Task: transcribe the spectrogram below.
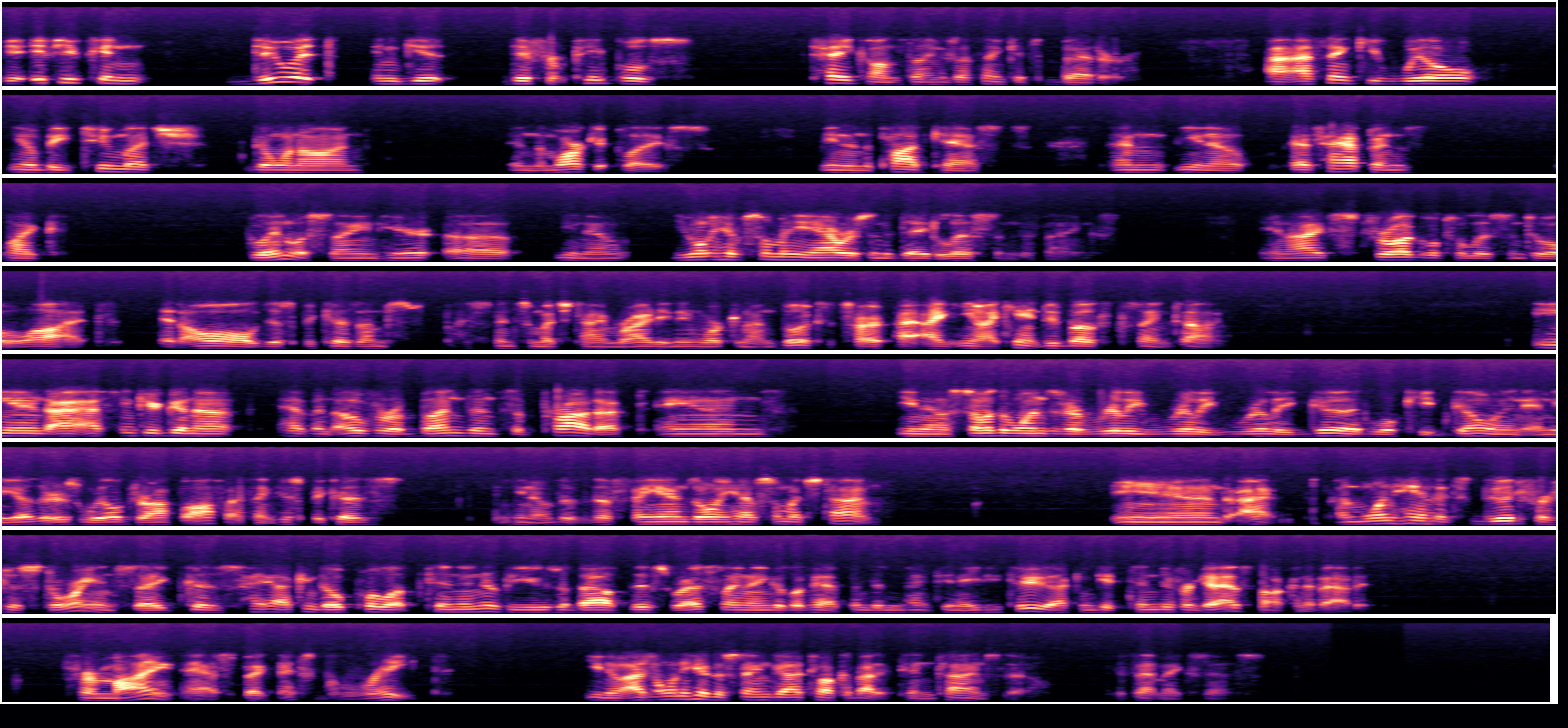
if you can do it and get different people's take on things, I think it's better. I, I think you will, you know, be too much going on in the marketplace, meaning in the podcasts, and you know, as happens, like Glen was saying here, uh, you know, you only have so many hours in the day to listen to things, and I struggle to listen to a lot at all just because I'm I spend so much time writing and working on books. It's hard. I you know I can't do both at the same time, and I, I think you're going to have an overabundance of product, and you know some of the ones that are really really really good will keep going, and the others will drop off. I think just because you know the the fans only have so much time. And I, on one hand, it's good for historians' sake because hey, I can go pull up ten interviews about this wrestling angle that happened in 1982. I can get ten different guys talking about it. From my aspect, that's great. You know, I don't want to hear the same guy talk about it ten times, though. If that makes sense.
